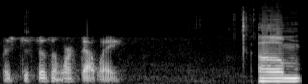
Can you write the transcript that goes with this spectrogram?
but it just doesn't work that way. Um,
